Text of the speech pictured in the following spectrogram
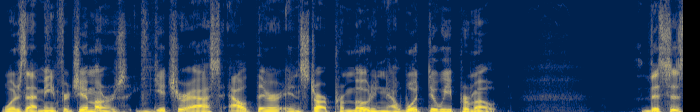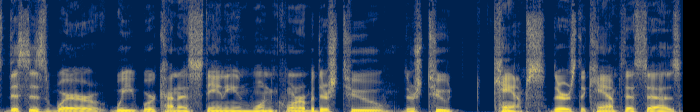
What does that mean for gym owners? Get your ass out there and start promoting. Now, what do we promote? This is this is where we we're kind of standing in one corner, but there's two there's two camps. There's the camp that says,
